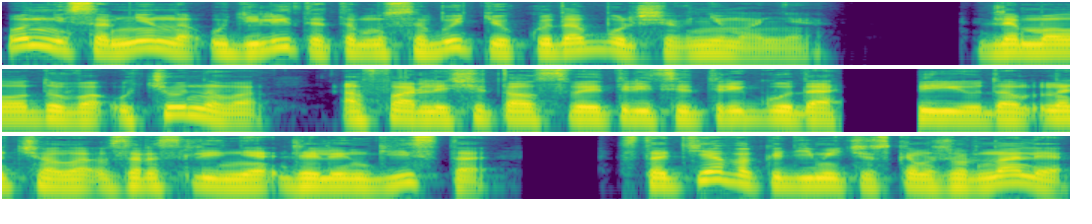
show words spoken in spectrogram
Он, несомненно, уделит этому событию куда больше внимания. Для молодого ученого, а Фарли считал свои 33 года периодом начала взросления для лингвиста, статья в академическом журнале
